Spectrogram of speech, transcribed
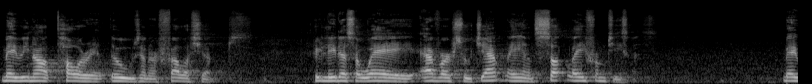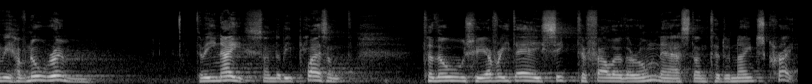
May we not tolerate those in our fellowships who lead us away ever so gently and subtly from Jesus. May we have no room to be nice and to be pleasant to those who every day seek to feather their own nest and to denounce Christ.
